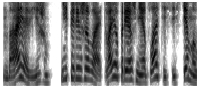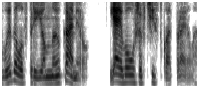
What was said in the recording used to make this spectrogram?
«Да, я вижу. Не переживай, твое прежнее платье система выдала в приемную камеру. Я его уже в чистку отправила.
